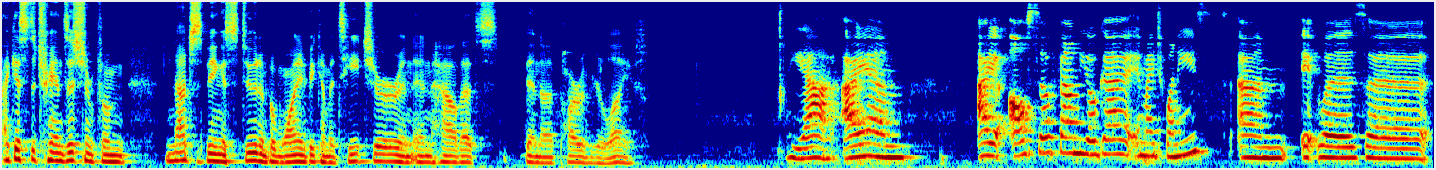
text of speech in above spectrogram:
I guess, the transition from not just being a student, but wanting to become a teacher and, and how that's been a part of your life. Yeah, I am. Um, I also found yoga in my 20s. Um, it was a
